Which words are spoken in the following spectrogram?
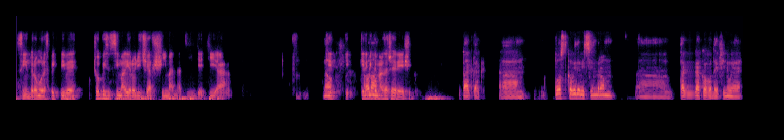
syndromu, respektíve čo by si mali rodičia všímať na tých detí a no, kedy, kedy by to mali začať riešiť? Tak, tak. Um, Postcovidový syndrom, tak ako ho definuje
